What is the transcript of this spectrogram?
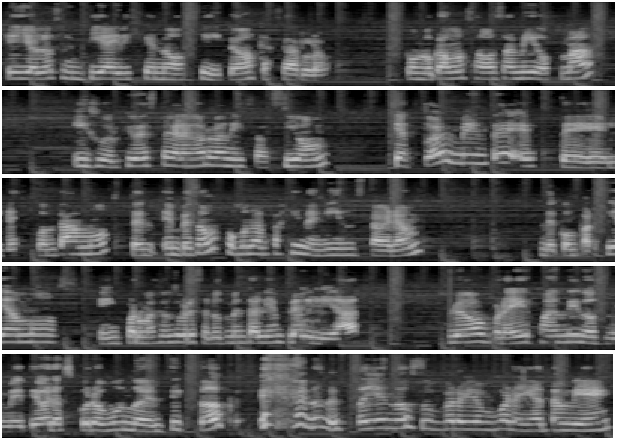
que yo lo sentía y dije, no, sí, tengo que hacerlo. Convocamos a dos amigos más y surgió esta gran organización que actualmente este, les contamos, empezamos como una página en Instagram donde compartíamos información sobre salud mental y empleabilidad. Luego por ahí Fandy nos metió al oscuro mundo del TikTok, nos está yendo súper bien por allá también.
